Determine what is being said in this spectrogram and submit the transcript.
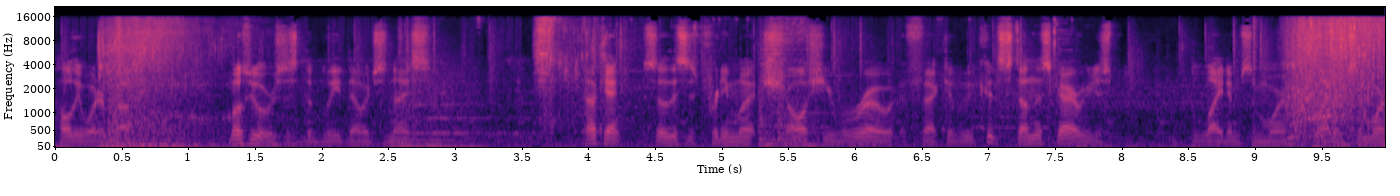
holy water buff. Most people resist the bleed though, which is nice. Okay, so this is pretty much all she wrote, effectively. We could stun this guy, or we just blight him some more. Blight him some more.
